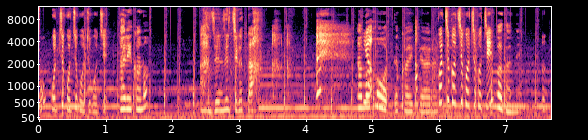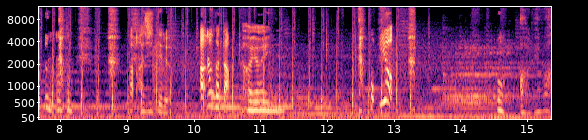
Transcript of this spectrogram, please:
おこっちこっちこっちこっち。左かな？あ全然違った。こ下の方って書いてある。っちこっちこっちこっち。そうだね。うんうんうん。うんあ走ってる。あなんかあった。早いね。おいや。あれは。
